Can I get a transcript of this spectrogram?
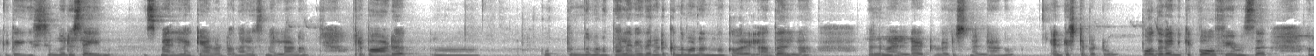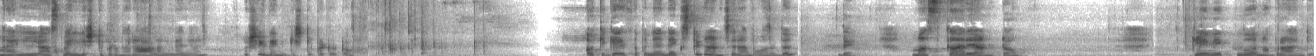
ഏകദേശം ഒരു സെയിം സ്മെല്ലൊക്കെയാണ് കേട്ടോ. നല്ല സ്മെല്ലാണ്. ഒരുപാട് കുത്തുന്ന മണം തലവേദന എടുക്കുന്ന മണം എന്നൊക്കെ പറയില്ല. അതല്ല നല്ല മൈൽഡായിട്ടുള്ളൊരു സ്മെല്ലാണ്. എനിക്കിഷ്ടപ്പെട്ടു. പൊതുവെ എനിക്ക് പെർഫ്യൂംസ് അങ്ങനെ എല്ലാ സ്മെല്ലും ഇഷ്ടപ്പെടുന്ന ഒരാളല്ല ഞാൻ. പക്ഷേ ഇതെനിക്ക് ഇഷ്ടപ്പെട്ടു കേട്ടോ. ഓക്കെ ഗൈസ് അപ്പം ഞാൻ നെക്സ്റ്റ് കാണിച്ചു തരാൻ പോകുന്നത്. ഇതേ മസ്കാരയാണ് കേട്ടോ. ക്ലിനിക് എന്ന് പറഞ്ഞ ബ്രാൻഡ്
